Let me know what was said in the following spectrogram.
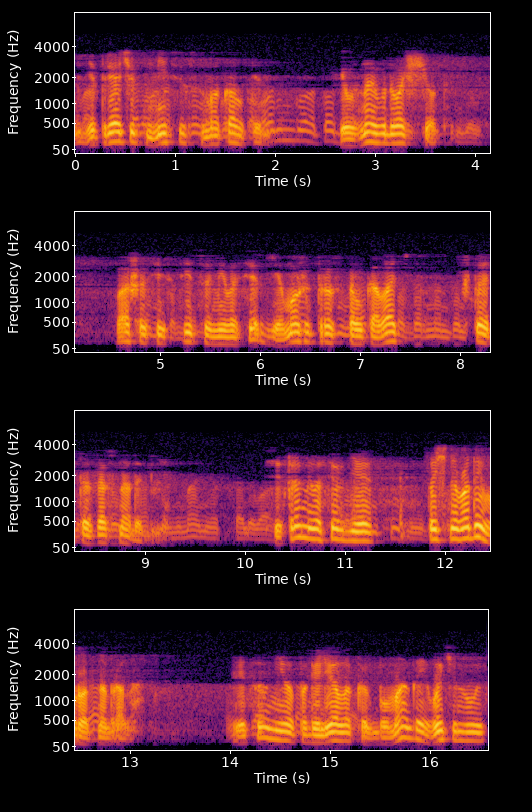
где прячет миссис Макалпин, и узнаю в два счета. Ваша сестрица Милосердия может растолковать, что это за снадобье. Сестра Милосердия точно воды в рот набрала. Лицо у нее побелело, как бумага, и вытянулось.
